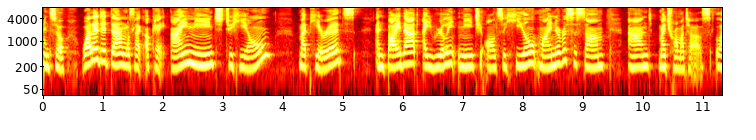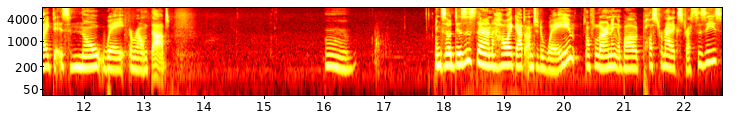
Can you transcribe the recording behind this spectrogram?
And so what I did then was like, okay, I need to heal my periods. And by that, I really need to also heal my nervous system and my traumas. Like, there is no way around that. Mm. And so, this is then how I got onto the way of learning about post traumatic stress disease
